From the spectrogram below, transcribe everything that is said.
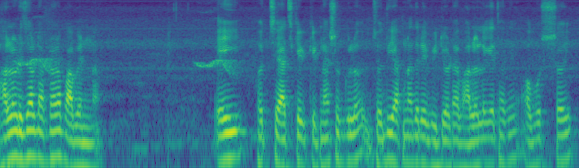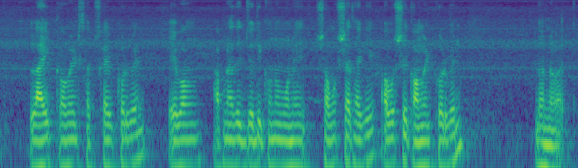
ভালো রেজাল্ট আপনারা পাবেন না। এই হচ্ছে আজকের কীটনাশকগুলো। যদি আপনাদের এই ভিডিওটা ভালো লেগে থাকে, অবশ্যই লাইক কমেন্ট সাবস্ক্রাইব করবেন এবং আপনাদের যদি কোনো মনে সমস্যা থাকে, অবশ্যই কমেন্ট করবেন। ধন্যবাদ।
